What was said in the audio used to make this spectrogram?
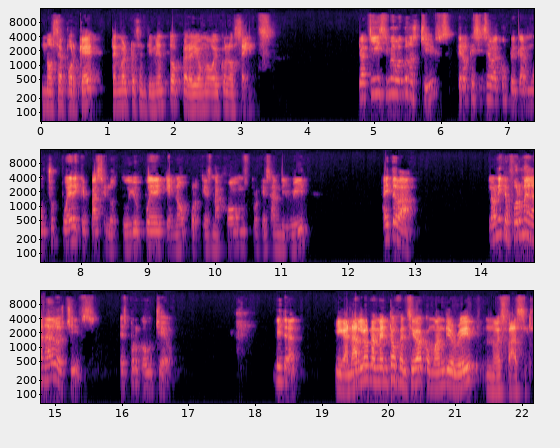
No sé por qué, tengo el presentimiento, pero yo me voy con los Saints. Yo aquí sí me voy con los Chiefs. Creo que sí se va a complicar mucho. Puede que pase lo tuyo, puede que no, porque es Mahomes, porque es Andy Reid. Ahí te va. La única forma de ganar a los Chiefs es por cocheo. Literal. Y ganarle una mente ofensiva como Andy Reid no es fácil.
